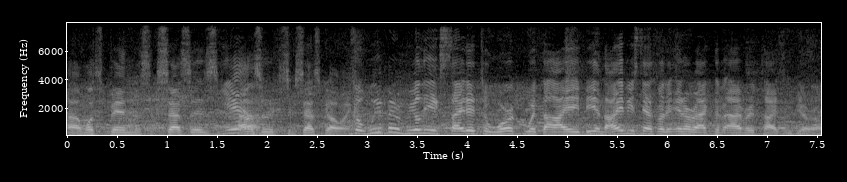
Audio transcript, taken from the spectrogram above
uh, what's been the successes, Yeah. how's the success going? So we've been really excited to work with the IAB, and the IAB stands for the Interactive Advertising Bureau.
